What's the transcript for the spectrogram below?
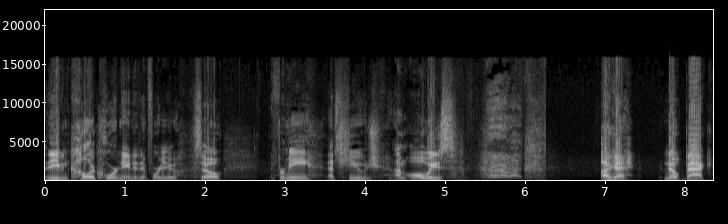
They even color coordinated it for you. So for me, that's huge. I'm always, okay, nope, back,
